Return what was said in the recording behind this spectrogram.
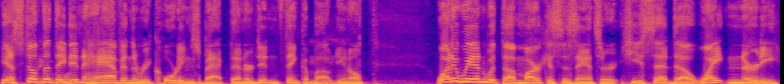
Yeah, stuff that they didn't fun. have in the recordings back then or didn't think about. You know. Why did we end with uh, Marcus's answer? He said uh, "White and Nerdy"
